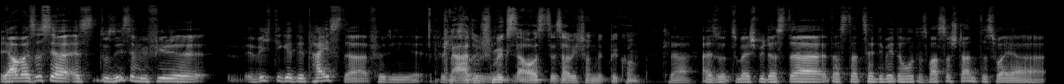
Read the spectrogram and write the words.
ja, aber es ist ja, es, du siehst ja, wie viele wichtige Details da für die, für Klar, die du schmückst aus, das habe ich schon mitbekommen. Klar, also zum Beispiel, dass da, dass da Zentimeter hoch das Wasser stand, das war ja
